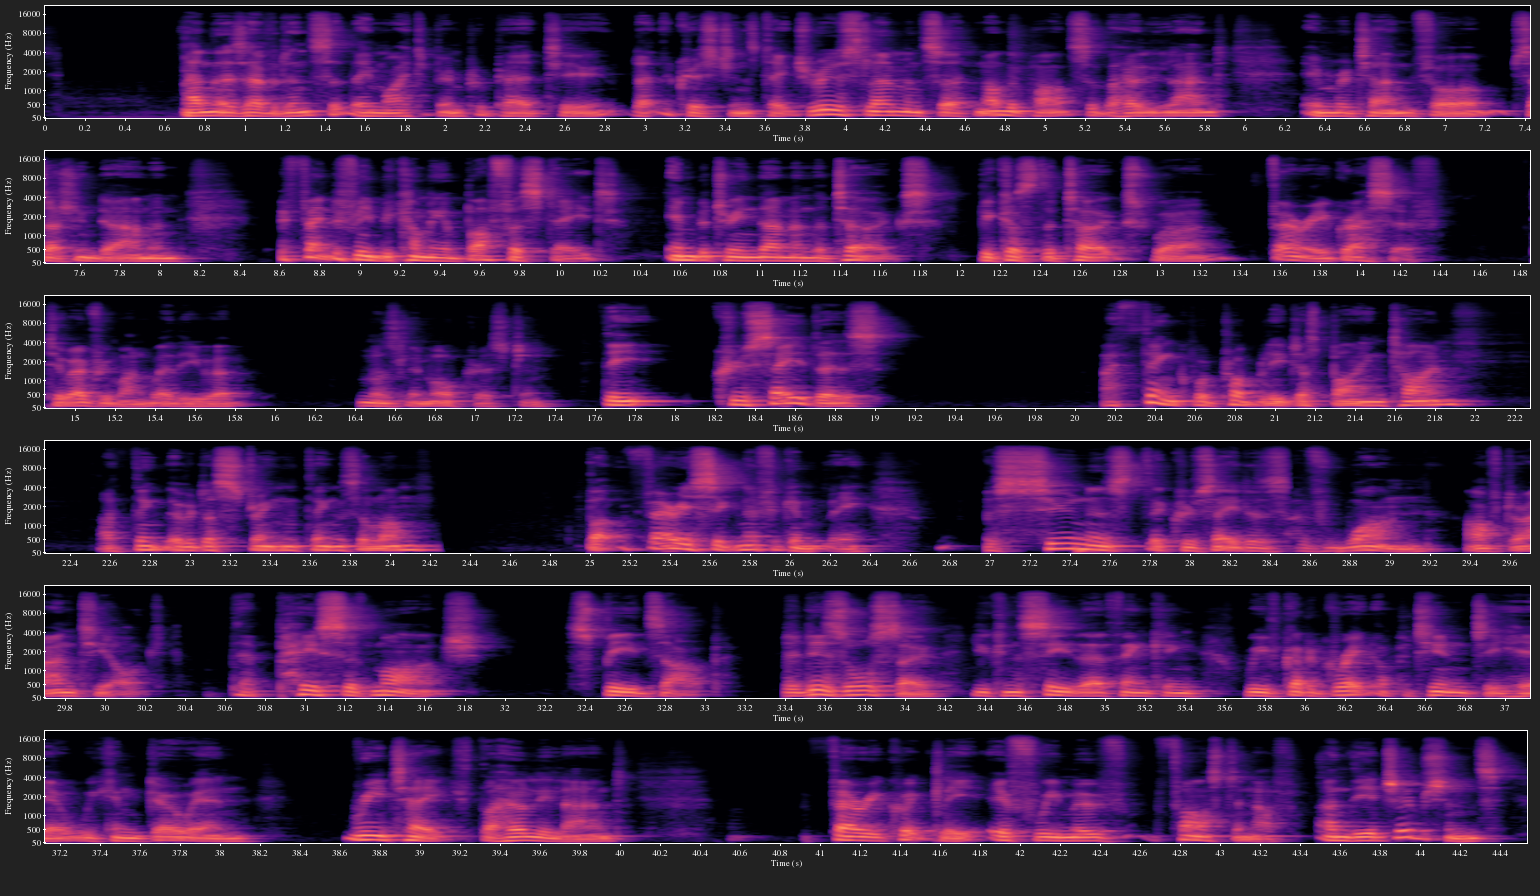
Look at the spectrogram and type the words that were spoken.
And there's evidence that they might have been prepared to let the Christians take Jerusalem and certain other parts of the Holy Land in return for settling down and effectively becoming a buffer state in between them and the Turks, because the Turks were very aggressive to everyone, whether you were Muslim or Christian. The Crusaders, I think, were probably just buying time. I think they were just stringing things along. But very significantly, as soon as the Crusaders have won after Antioch, their pace of march speeds up. It is also, you can see they're thinking, we've got a great opportunity here. We can go in, retake the Holy Land very quickly if we move fast enough. And the Egyptians,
